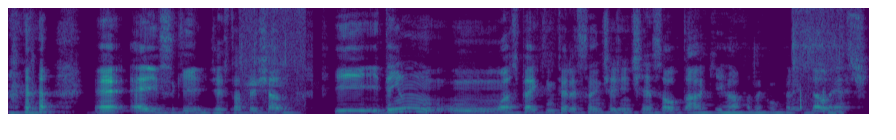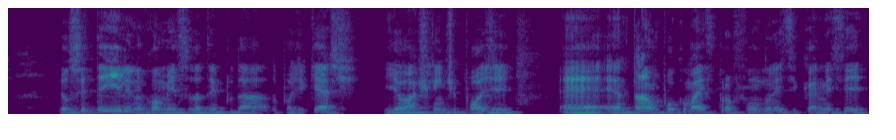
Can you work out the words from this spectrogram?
é, é isso que já está fechado. E, e tem um, um aspecto interessante a gente ressaltar aqui, Rafa, da Conferência Leste. Eu citei ele no começo da tempo da, do podcast e eu acho que a gente pode é, entrar um pouco mais profundo nesse, nesse,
